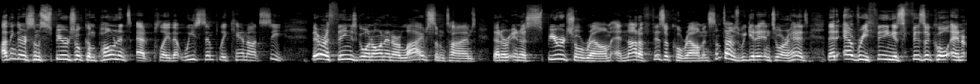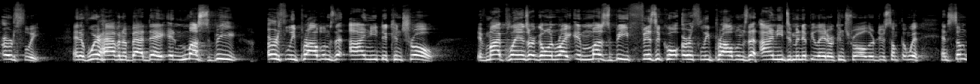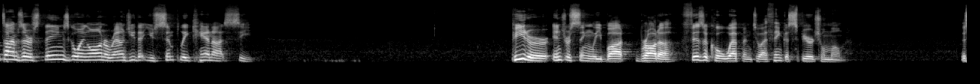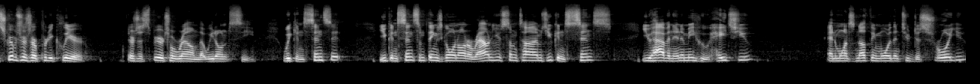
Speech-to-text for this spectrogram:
I think there's some spiritual components at play that we simply cannot see. There are things going on in our lives sometimes that are in a spiritual realm and not a physical realm. And sometimes we get it into our heads that everything is physical and earthly. And if we're having a bad day, it must be earthly problems that I need to control. If my plans are going right, it must be physical, earthly problems that I need to manipulate or control or do something with. And sometimes there's things going on around you that you simply cannot see. Peter, interestingly, bought, brought a physical weapon to, I think, a spiritual moment. The scriptures are pretty clear. There's a spiritual realm that we don't see. We can sense it. You can sense some things going on around you sometimes. You can sense you have an enemy who hates you and wants nothing more than to destroy you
